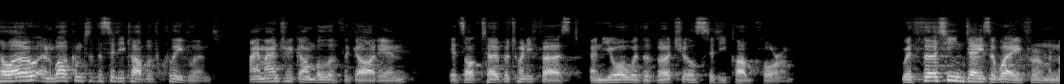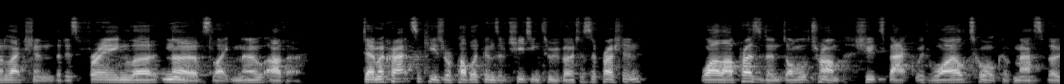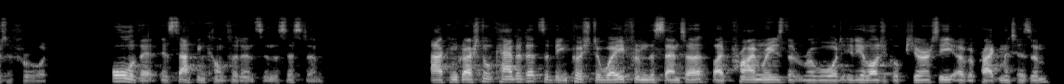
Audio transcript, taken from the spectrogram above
Hello and welcome to the City Club of Cleveland. I'm Andrew Gumbel of The Guardian. It's October 21st, and you're with the virtual City Club Forum. We're 13 days away from an election that is fraying nerves like no other. Democrats accuse Republicans of cheating through voter suppression, while our president, Donald Trump, shoots back with wild talk of mass voter fraud. All of it is sapping confidence in the system. Our congressional candidates are being pushed away from the center by primaries that reward ideological purity over pragmatism.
